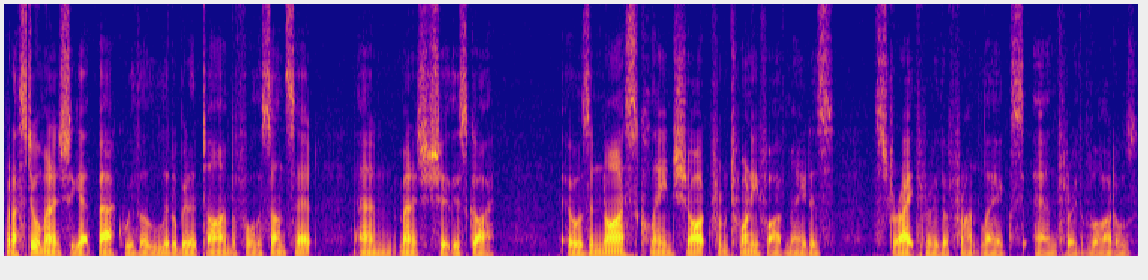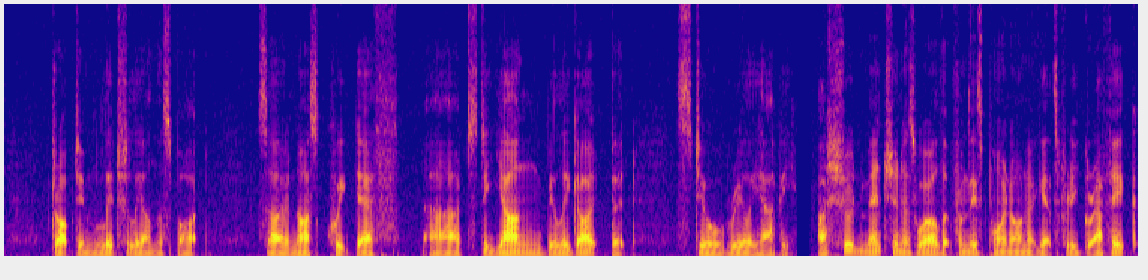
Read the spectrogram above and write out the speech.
but I still managed to get back with a little bit of time before the sunset and managed to shoot this guy. It was a nice clean shot from 25 metres, straight through the front legs and through the vitals. Dropped him literally on the spot. So nice quick death. Uh, just a young billy goat, but still really happy. I should mention as well that from this point on it gets pretty graphic.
